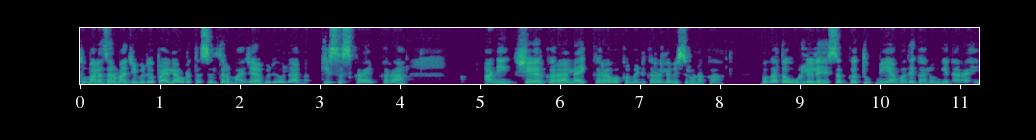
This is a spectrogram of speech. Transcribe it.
तुम्हाला जर माझे व्हिडिओ पाहायला आवडत असेल तर माझ्या व्हिडिओला नक्की सबस्क्राईब करा आणि शेअर करा लाईक करा व कमेंट करायला विसरू नका. बघा आता उरलेलं हे सगळं तूप मी यामध्ये घालून घेणार आहे.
